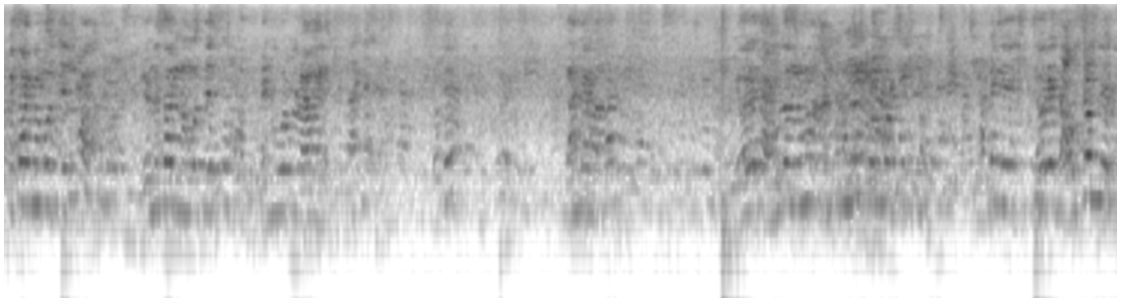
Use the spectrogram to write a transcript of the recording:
ఒకసారి నమోదు చేసుకోవాలి. రెండుసార్లు నమోదు చేసుకోకూడదు. రెండు ఓట్లు రావాలి. ఓకే? దాని తర్వాత ఎవరైతే అమ్ముతున్నామో అంటున్నారో కొనుగోలు చేస్తున్నాం అంటే ఎవరైతే అవసరం లేదు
